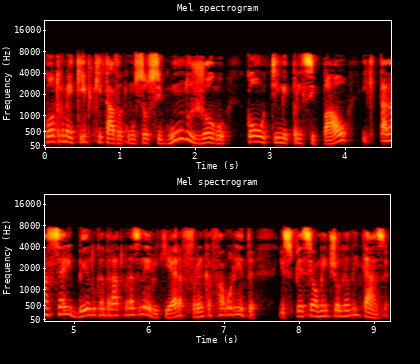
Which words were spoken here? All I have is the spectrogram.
contra uma equipe que estava com o seu segundo jogo com o time principal e que está na Série B do Campeonato Brasileiro, que era franca favorita, especialmente jogando em casa.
